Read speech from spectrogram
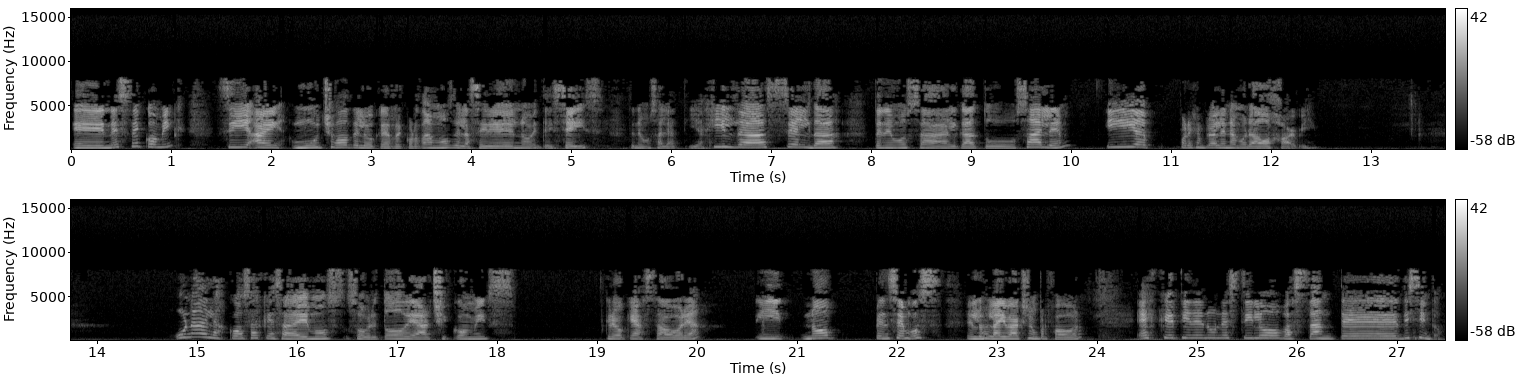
En este cómic sí hay mucho de lo que recordamos de la serie del 96. Tenemos a la tía Hilda, Zelda, tenemos al gato Salem y, eh, por ejemplo, al enamorado Harvey. Una de las cosas que sabemos, sobre todo de Archie Comics, creo que hasta ahora, y no pensemos en los live action, por favor, es que tienen un estilo bastante distinto.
